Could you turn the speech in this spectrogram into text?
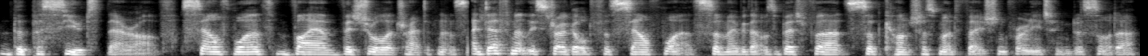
the pursuit thereof. Self-worth via visual attractiveness. I definitely struggled for self-worth, so maybe that was a bit of a subconscious motivation for an eating disorder.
